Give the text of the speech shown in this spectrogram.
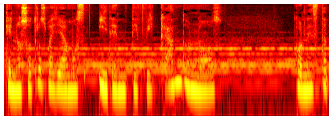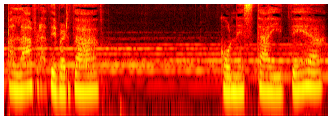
que nosotros vayamos identificándonos con esta palabra de verdad, con esta idea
